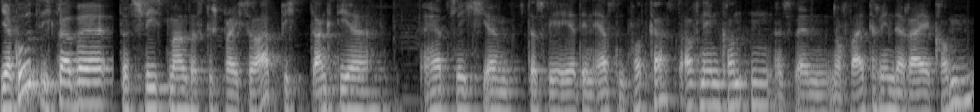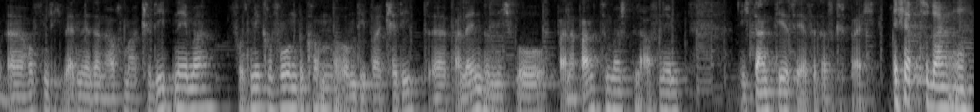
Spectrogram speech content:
Ja gut, ich glaube, das schließt mal das Gespräch so ab. Ich danke dir herzlich, ähm, dass wir hier den ersten Podcast aufnehmen konnten. Es werden noch weitere in der Reihe kommen. Äh, hoffentlich werden wir dann auch mal Kreditnehmer vors Mikrofon bekommen, warum die bei Kredit äh, bei Lend und nicht wo bei einer Bank zum Beispiel aufnehmen. Ich danke dir sehr für das Gespräch. Ich habe zu danken.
